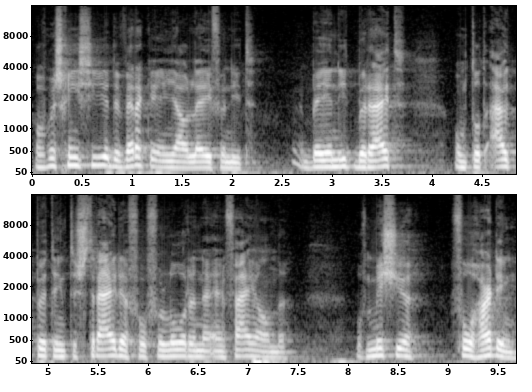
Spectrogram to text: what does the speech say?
Of misschien zie je de werken in jouw leven niet. Ben je niet bereid om tot uitputting te strijden voor verlorenen en vijanden? Of mis je volharding?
